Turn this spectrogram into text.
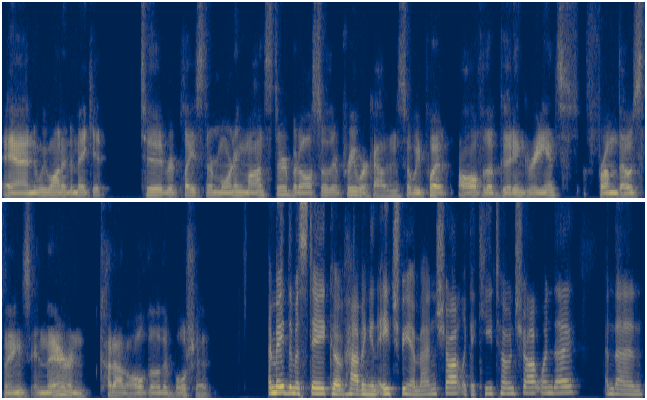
And we wanted to make it to replace their morning monster, but also their pre workout. And so we put all of the good ingredients from those things in there and cut out all the other bullshit. I made the mistake of having an HVMN shot, like a ketone shot one day, and then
